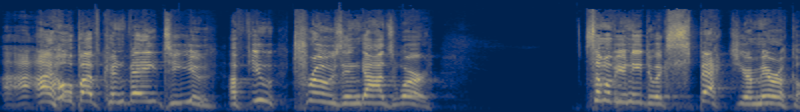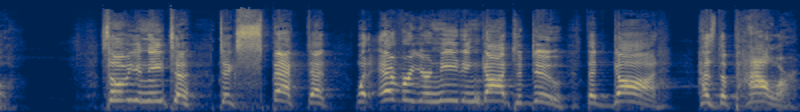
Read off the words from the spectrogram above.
I, hope I've conveyed to you a few truths in God's Word. Some of you need to expect your miracle. Some of you need to, to expect that whatever you're needing God to do, that God has the power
